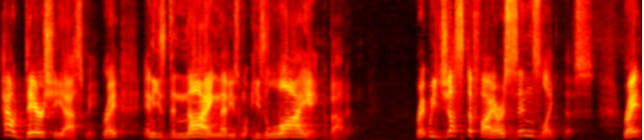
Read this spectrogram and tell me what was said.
How dare she ask me, right? And he's denying that he's, he's lying about it, right? We justify our sins like this, right?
